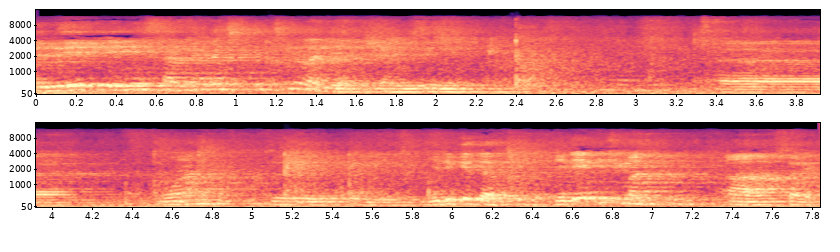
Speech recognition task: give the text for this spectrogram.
Jadi ini stepnya kecil-kecil aja yang di sini. Eh, one, two, three. Jadi gitu. Jadi ini cuma, uh, sorry,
